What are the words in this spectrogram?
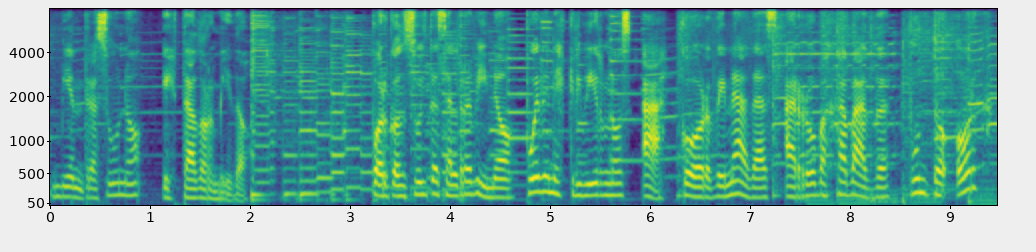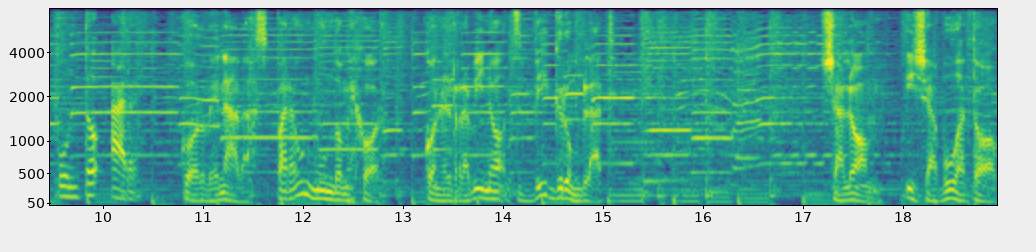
mientras uno está dormido. Por consultas al rabino pueden escribirnos a coordenadas@jabad.org.ar. Coordenadas para un mundo mejor con el rabino Zvi Grumblat. Shalom y Shabu Tov.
